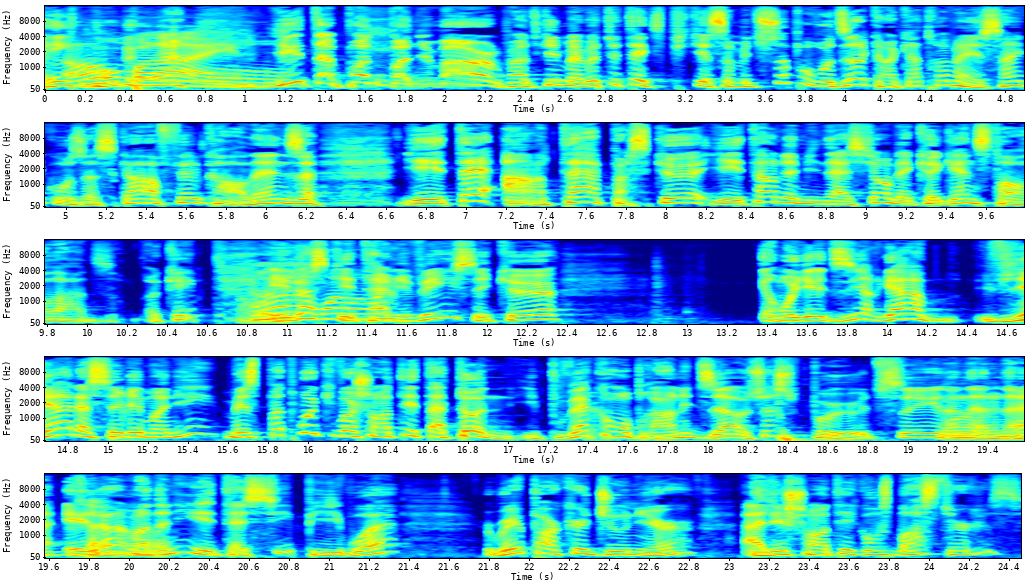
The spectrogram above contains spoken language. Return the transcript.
Mon polaire. Il était pas de bonne humeur. En tout cas, il m'avait tout expliqué ça. Mais tout ça pour vous dire qu'en 85, aux Oscars, Phil Collins, il était en tas parce qu'il était en nomination avec Against All Odds. OK? Et là, ce qui est arrivé, c'est que on lui a dit, regarde, viens à la cérémonie, mais c'est pas toi qui vas chanter ta tonne. Il pouvait comprendre. Il disait, ah, ça se peut, tu sais, nanana. Et là, à un moment donné, il est assis, puis il voit Ray Parker Jr. aller chanter Ghostbusters.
